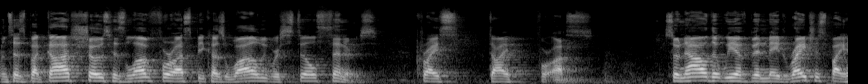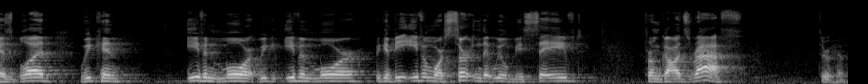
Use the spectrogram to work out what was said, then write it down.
and says, But God shows his love for us because while we were still sinners, Christ died for us. So now that we have been made righteous by his blood, we can even more, we can even more, we can be even more certain that we will be saved from God's wrath through him.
